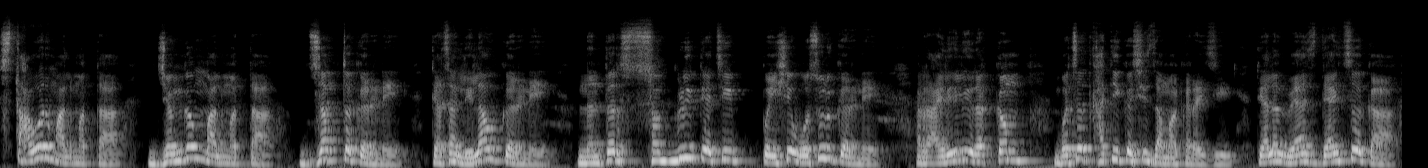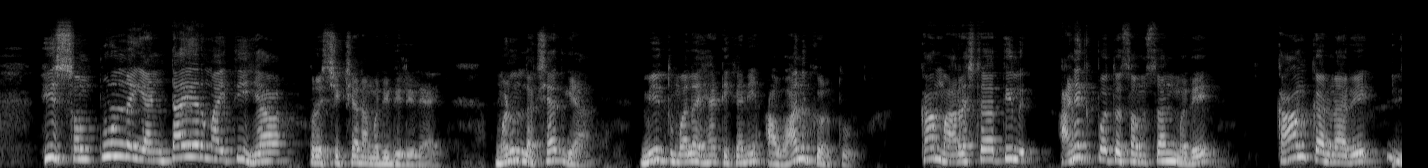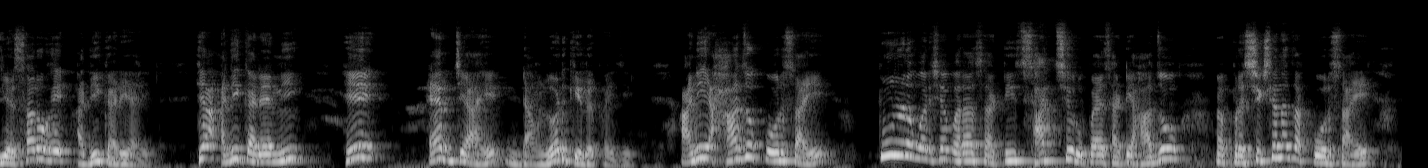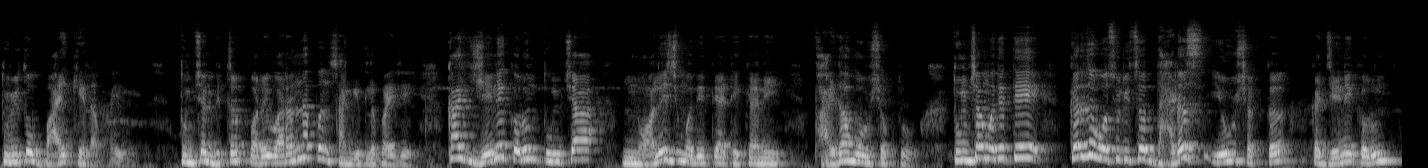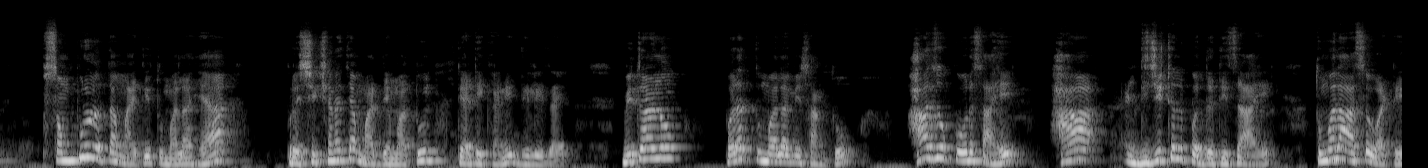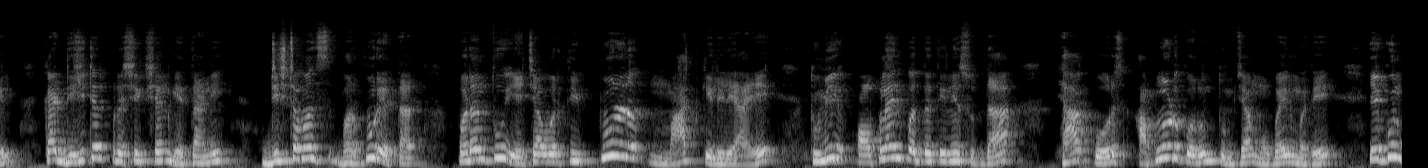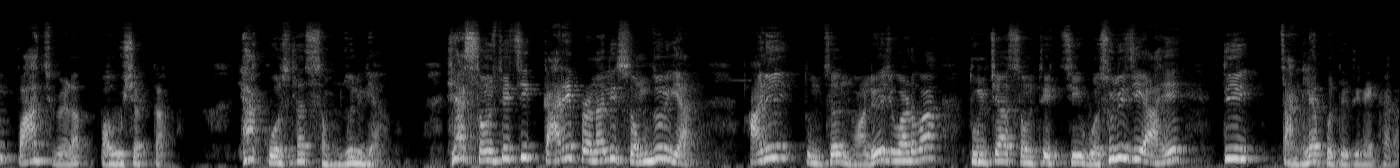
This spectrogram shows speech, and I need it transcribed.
स्थावर मालमत्ता जंगम मालमत्ता जप्त करणे त्याचा लिलाव करणे नंतर सगळी त्याची पैसे वसूल करणे राहिलेली रक्कम बचत खाती कशी जमा करायची त्याला व्याज द्यायचं का ही संपूर्ण एंटायर माहिती ह्या प्रशिक्षणामध्ये दिलेली आहे. म्हणून लक्षात घ्या मी तुम्हाला ह्या ठिकाणी आव्हान करतो का महाराष्ट्रातील अनेक पतसंस्थांमध्ये काम करणारे एस आर ओ हे अधिकारी आहेत. त्या अधिकाऱ्यांनी हे ॲप जे आहे डाउनलोड केलं पाहिजे. आणि हा जो कोर्स आहे पूर्ण वर्षभरासाठी सातशे रुपयासाठी हा जो प्रशिक्षणाचा कोर्स आहे तुम्ही तो बाय केला पाहिजे. तुमच्या मित्रपरिवारांना पण सांगितलं पाहिजे. का जेणेकरून तुमच्या नॉलेजमध्ये त्या ठिकाणी फायदा होऊ शकतो? तुमच्यामध्ये ते कर्ज वसुलीचं धाडस येऊ शकतं का? जेणेकरून संपूर्णता माहिती तुम्हाला ह्या प्रशिक्षणाच्या माध्यमातून त्या ठिकाणी दिली जाईल. मित्रांनो परत तुम्हाला मी सांगतो हा जो कोर्स आहे हा डिजिटल पद्धतीचा आहे. तुम्हाला असं वाटेल का डिजिटल प्रशिक्षण घेताना डिस्टर्बन्स भरपूर येतात परंतु याच्यावरती पूर्ण मात केलेली आहे. तुम्ही ऑफलाईन पद्धतीने सुद्धा ह्या कोर्स अपलोड करून तुमच्या मोबाईलमध्ये एकूण पाच वेळा पाहू शकता. ह्या कोर्सला समजून घ्या. ह्या संस्थेची कार्यप्रणाली समजून घ्या आणि तुमचं नॉलेज वाढवा. तुमच्या संस्थेची वसुली जी आहे ती चांगल्या पद्धतीने करा.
